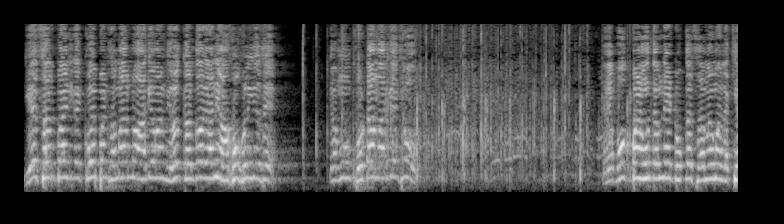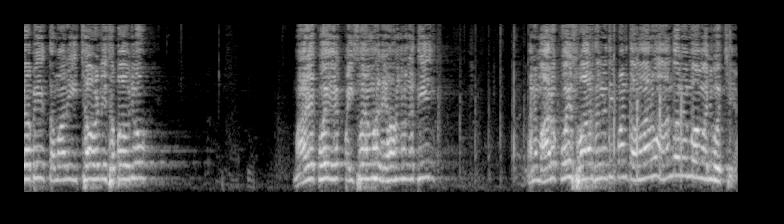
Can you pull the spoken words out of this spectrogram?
જે સરપંચ કે કોઈ પણ સમાજનો આગેવાન વિરોધ કરતો હોય એની આંખો ખુલી જશે. કે હું ખોટા માર્ગે છું. એ બુક પણ હું તમને ટૂંક જ સમયમાં લખી આપીશ. તમારી ઈચ્છા હોય છપાવજો. મારે કોઈ એક પૈસા એમાં લેવાનો નથી. અને મારો કોઈ સ્વાર્થ નથી, પણ તમારો આંદોલન બહુ મજબૂત છે.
